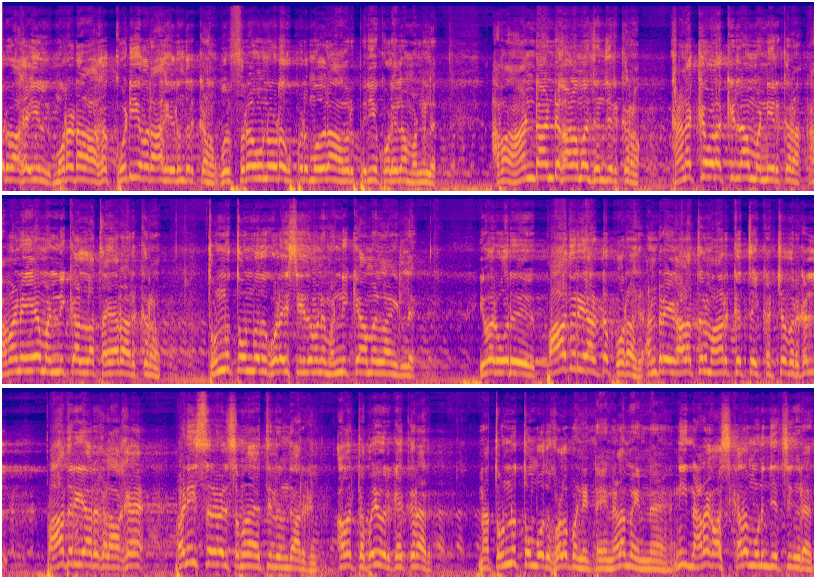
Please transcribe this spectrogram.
ஒரு வகையில் முரடராக கொடியவராக இருந்திருக்கலாம். ஒரு ஃபிரௌனோட ஒப்பிடும்போதெல்லாம் அவர் பெரிய கொலையெல்லாம் பண்ணல. அவன் ஆண்டாண்டு காலமாக செஞ்சுருக்கிறான். கணக்கு வழக்கெல்லாம் பண்ணியிருக்கிறான். அவனையே மன்னிக்கல்ல தயாராக இருக்கிறான். தொண்ணூத்தொன்பது கொலை செய்தவனை மன்னிக்காமல்லாம் இல்லை. இவர் ஒரு பாதிரியார்கிட்ட போறார். அன்றைய காலத்தில் மார்க்கத்தை கற்றவர்கள் பாதிரியார்களாக பனீஸ்வரவேல் சமுதாயத்தில் இருந்தார்கள். அவர்கிட்ட போய் இவர் கேட்கிறார் நான் தொண்ணூத்தொன்பது கொலை பண்ணிட்டேன். நிலைமை என்ன? நீ நரகவாசி கதை முடிஞ்சிருச்சுங்கிறார்.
